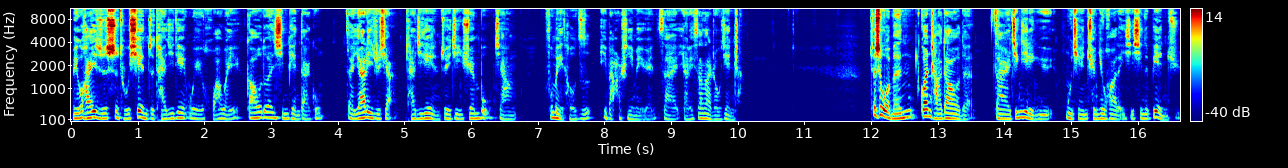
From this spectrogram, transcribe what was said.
美国还一直试图限制台积电为华为高端芯片代工，在压力之下，台积电最近宣布将赴美投资一百二十亿美元，在亚利桑那州建厂。这是我们观察到的在经济领域目前全球化的一些新的变局。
